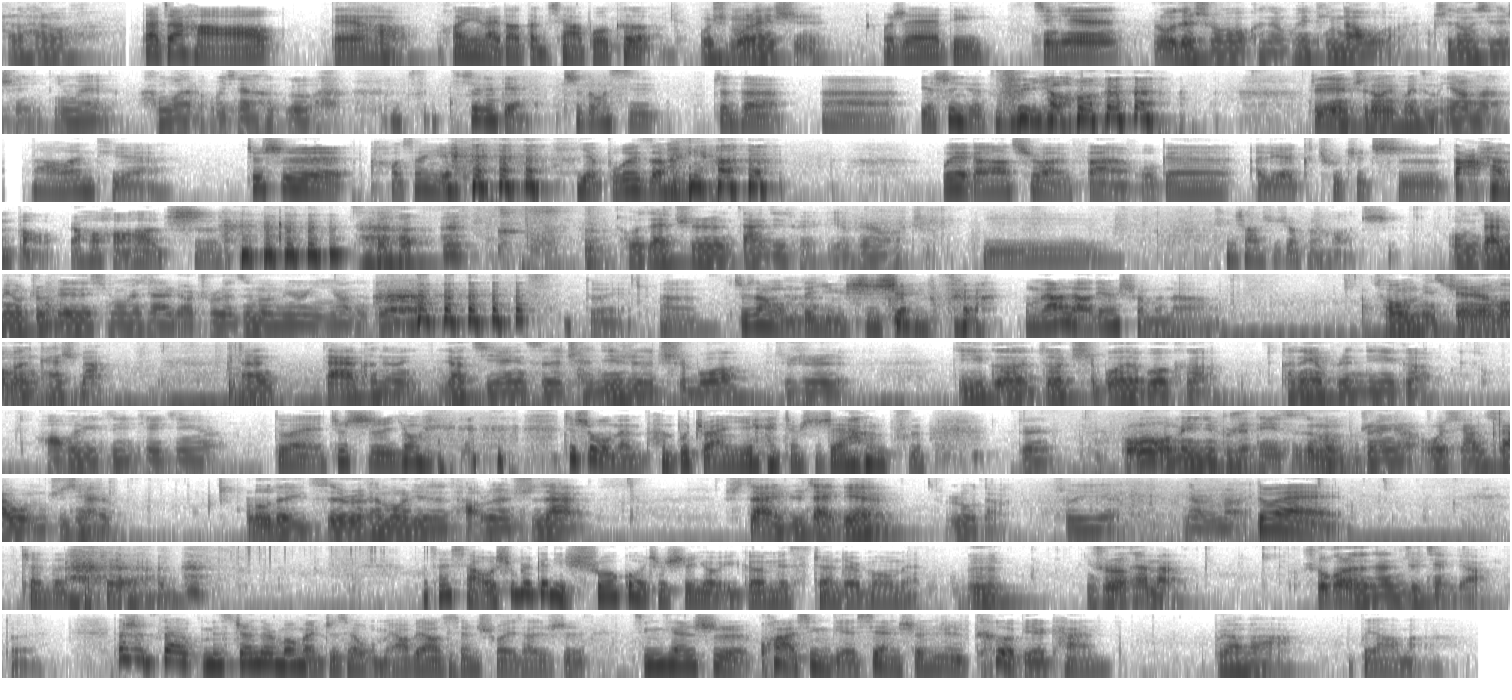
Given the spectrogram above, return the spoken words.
Hello Hello，大家好，大家好，欢迎来到等下播客，我是莫来石。我是 Eddie。今天录的时候可能会听到我吃东西的声音，因为很晚了，我现在很饿。这个点吃东西真的，嗯、也是你的自由，这点吃东西会怎么样吗？没 问题，就是好像也 也不会怎么样。我也刚刚吃完饭，我跟 Alex 出去吃大汉堡，然后好好吃。我在吃大鸡腿，也非常好吃。咦，听上去就很好吃。我们在没有准备的情况下聊出了这么没有营养的对话。对，嗯，就像我们的饮食选择，我们要聊点什么呢？从 Miss General Moment 开始吧。嗯，大家可能要体验一次沉浸式的吃播，就是第一个做吃播的播客，可能也不是第一个。好会给自己贴金啊！对，就是用，就是我们很不专业，就是这样子。对，不过我们已经不是第一次这么不专业了。我想起来，我们之前录的一次 Rick and Morty 的讨论是在是在鱼仔店录的，所以 never mind。对，真的是这样。我在想，我是不是跟你说过，就是有一个 misgender moment？嗯，你说说看吧。说过了，咱就剪掉。对，但是在 misgender moment 之前，我们要不要先说一下，就是今天是跨性别现身日特别刊？不要吧？不要嘛？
